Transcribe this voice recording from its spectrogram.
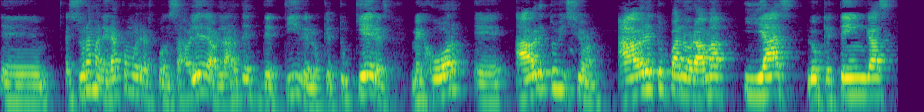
eh, es una manera como irresponsable de hablar de, de, ti, de lo que tú quieres. Mejor abre tu visión, abre tu panorama y haz lo que tengas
